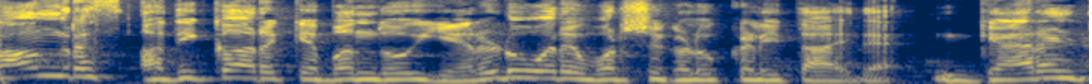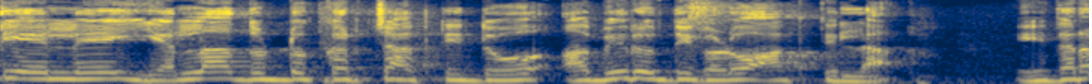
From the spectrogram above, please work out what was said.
ಕಾಂಗ್ರೆಸ್ ಅಧಿಕಾರಕ್ಕೆ ಬಂದು ಎರಡೂವರೆ ವರ್ಷಗಳು ಕಳೀತಾ ಇದೆ. ಗ್ಯಾರಂಟಿಯಲ್ಲೇ ಎಲ್ಲಾ ದುಡ್ಡು ಖರ್ಚಾಗ್ತಿದ್ದು ಅಭಿವೃದ್ಧಿಗಳು ಆಗ್ತಿಲ್ಲ. ಇದರ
